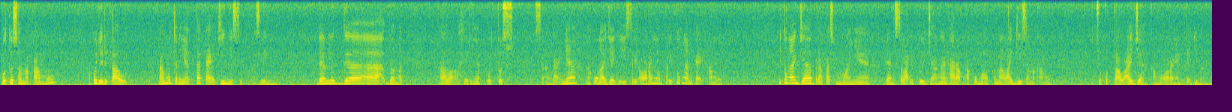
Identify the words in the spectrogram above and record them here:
putus sama kamu aku jadi tahu kamu ternyata kayak gini sih aslinya. Dan lega banget kalau akhirnya putus. Seenggaknya aku nggak jadi istri orang yang perhitungan kayak kamu. Hitung aja berapa semuanya dan setelah itu jangan harap aku mau kenal lagi sama kamu. Cukup tahu aja kamu orang yang kayak gimana.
